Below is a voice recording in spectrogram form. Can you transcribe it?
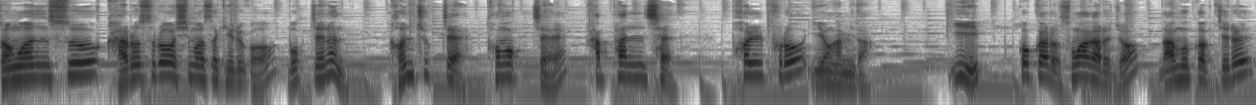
정원수 가로수로 심어서 기르고 목재는 건축재, 토목재, 합판재, 펄프로 이용합니다. 잎, 꽃가루, 송화가루죠. 나무 껍질을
